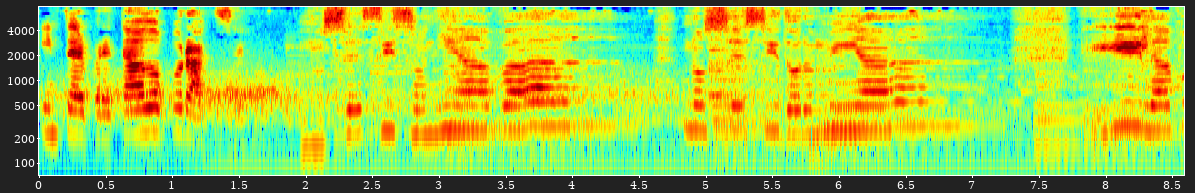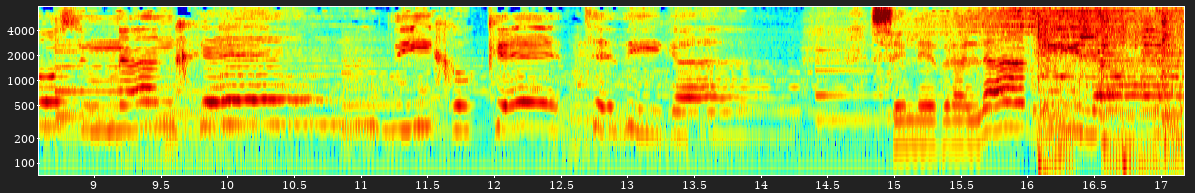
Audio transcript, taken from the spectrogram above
interpretado por Axel. No sé si soñaba, no sé si dormía, y la voz de un ángel dijo que te diga, celebra la vida.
